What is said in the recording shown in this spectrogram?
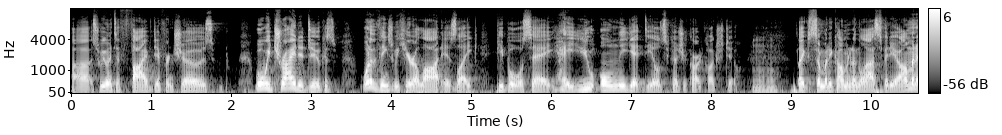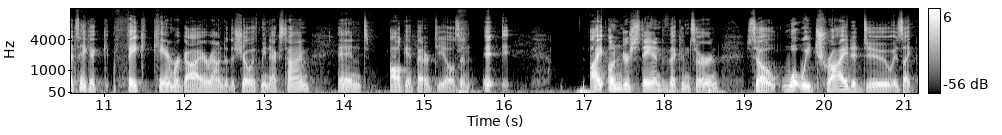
Uh, so we went to five different shows. What we try to do, because one of the things we hear a lot is like people will say, "Hey, you only get deals because you're card collector too." Mm-hmm. Like somebody commented on the last video, "I'm going to take a fake camera guy around to the show with me next time, and I'll get better deals. And it, it I understand the concern. So what we try to do is like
